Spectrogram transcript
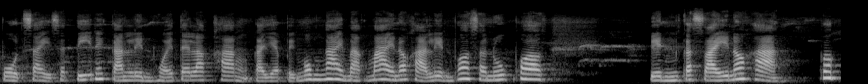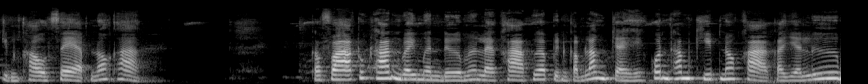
โปรดใส่สติในการเล่นหวยแต่ละครั้งก็อย่าไปงมง่ายมากไมายเนาะค่ะ เล่นพ่อสนุกพ่อเป็นกระไสเนาะค่ะพ่อกินข้าวแสบเนาะค่ะ ก็ฝากทุกท่านไว้เหมือนเดิมนั่นแหละค่ะ เพื่อเป็นกำลังใจให้คนทำคลิปเนาะค่ะก็อย่าลืม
